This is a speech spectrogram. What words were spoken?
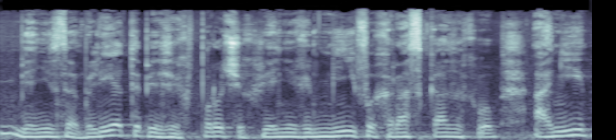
я не знаю, в летописях, в прочих, я не знаю, мифах, рассказах, они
